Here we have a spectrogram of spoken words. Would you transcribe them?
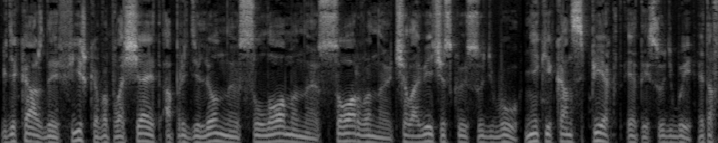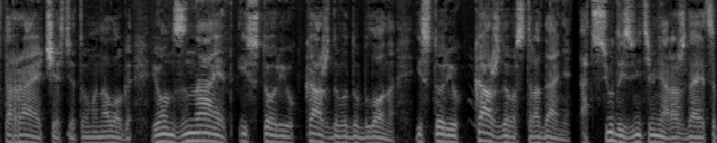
где каждая фишка воплощает определенную сломанную, сорванную человеческую судьбу, некий конспект этой судьбы. Это вторая часть этого монолога. И он знает историю каждого дублона, историю каждого страдания. Отсюда, извините меня, рождается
